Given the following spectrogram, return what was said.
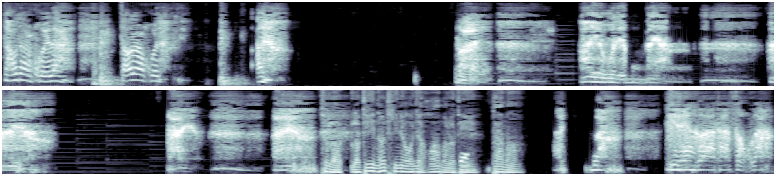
早点回来，早点回来，哎呀，哎呀，哎呀，我的妈呀，哎呀，哎呀，哎呀。这老老弟能听见我讲话吗？老弟在吗？啊，依林哥他走了，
